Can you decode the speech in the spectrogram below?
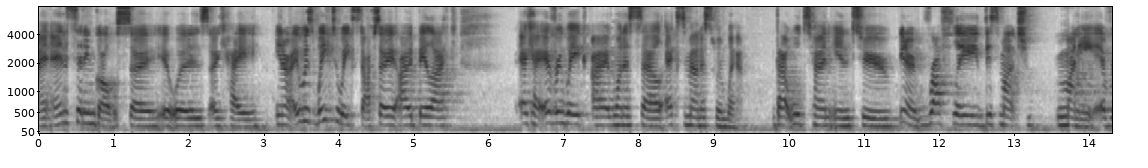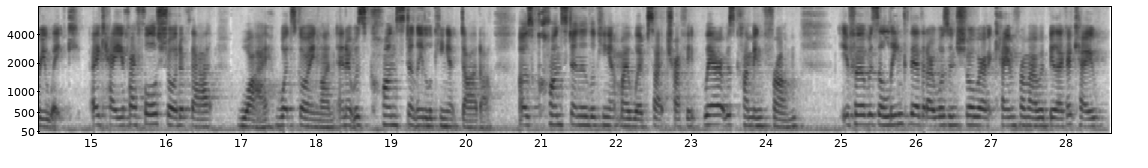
and setting goals. So it was okay, you know, it was week to week stuff. So I would be like, okay, every week I want to sell X amount of swimwear. That will turn into, you know, roughly this much money every week. Okay, if I fall short of that, why? What's going on? And it was constantly looking at data. I was constantly looking at my website traffic, where it was coming from. If there was a link there that I wasn't sure where it came from, I would be like, okay,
